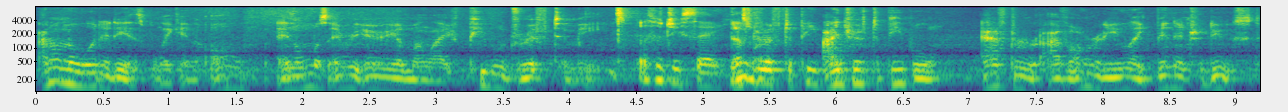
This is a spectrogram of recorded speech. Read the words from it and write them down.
I don't know what it is, but like in all in almost every area of my life, people drift to me. That's what you say. That's you what- drift to people. I drift to people after I've already like been introduced.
